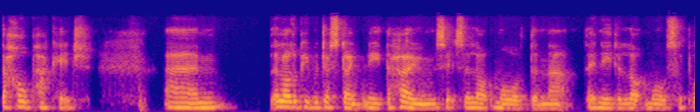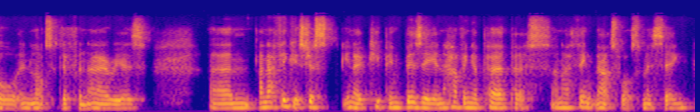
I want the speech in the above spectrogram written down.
the whole package. Um, a lot of people just don't need the homes. It's a lot more than that. They need a lot more support in lots of different areas. Um, and I think it's just you know keeping busy and having a purpose. And I think that's what's missing.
